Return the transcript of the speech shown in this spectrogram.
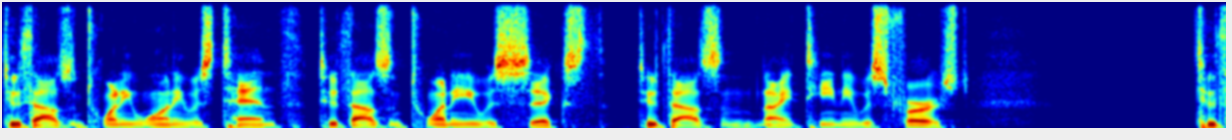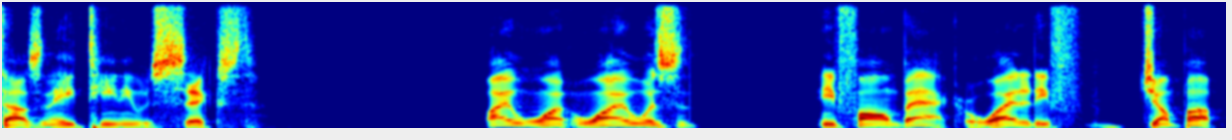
2021 he was 10th. 2020 he was 6th. 2019 he was first. 2018 he was 6th. Why why was he fallen back? Or why did he f- jump up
